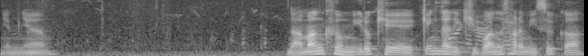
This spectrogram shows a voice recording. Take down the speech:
냠냠. 나만큼 이렇게 깽단에 기부하는 사람이 있을까?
